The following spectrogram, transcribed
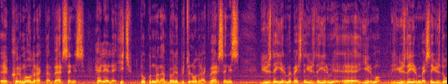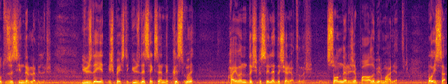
e, kırma olarak da verseniz hele hele hiç dokunmadan böyle bütün olarak verseniz yüzde 25 ile yüzde 20 e, 20 yüzde 25 ile yüzde 30'u sindirilebilir. Yüzde 75'lik yüzde 80'lik kısmı hayvanın dışkısıyla dışarı atılır. Son derece pahalı bir maliyettır. Oysa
